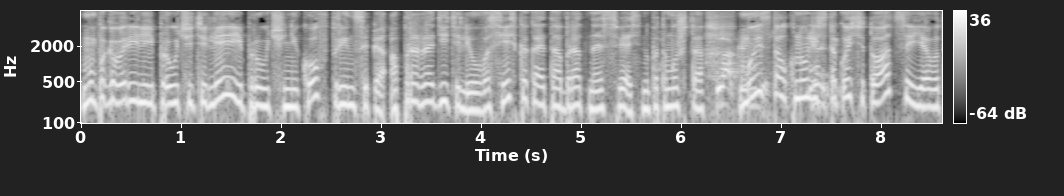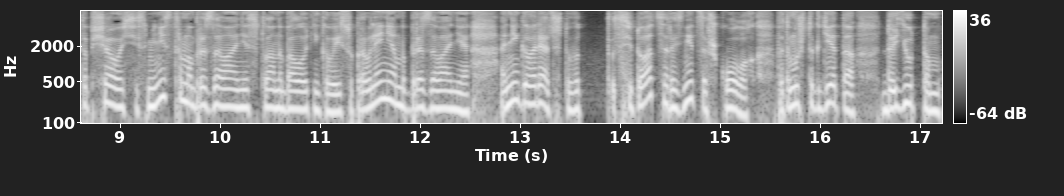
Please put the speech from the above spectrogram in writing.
мы поговорили и про учителей, и про учеников, в принципе, а про родителей у вас есть какая-то обратная связь? Ну, потому что да, мы столкнулись с такой ситуацией, я вот общалась и с министром образования Светланой Болотниковой, и с управлением образования. Они говорят, что вот ситуация разнится в школах, потому что где-то дают там,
